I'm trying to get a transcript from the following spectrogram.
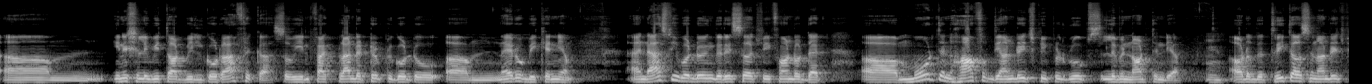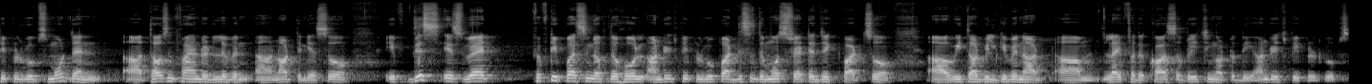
um, initially we thought we'll go to Africa. So we in fact planned a trip to go to um, Nairobi, Kenya. And as we were doing the research, we found out that uh, more than half of the unreached people groups live in North India. Mm. Out of the 3,000 unreached people groups, more than uh, 1,500 live in uh, North India. So if this is where 50% of the whole unreached people group are, this is the most strategic part. So uh, we thought we'll give in our um, life for the cause of reaching out to the unreached people groups.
